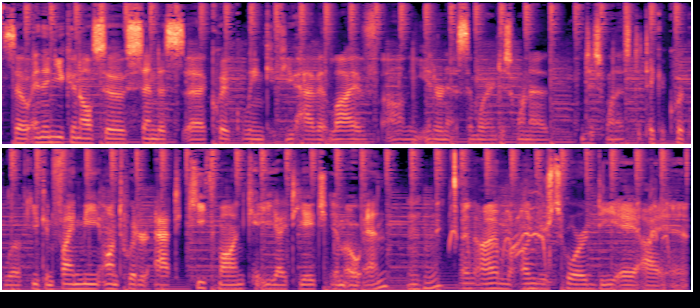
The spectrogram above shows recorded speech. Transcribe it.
So, and then you can also send us a quick link if you have it live on the internet somewhere and just want to just want us to take a quick look. You can find me on Twitter at Keithmon, K E I T H M O N. Mm-hmm. And I'm underscore D-A-I-N.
